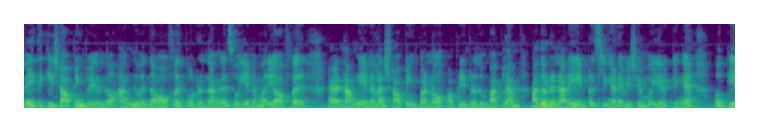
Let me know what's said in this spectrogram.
நேற்றுக்கு ஷாப்பிங் போயிருந்தோம். அங்கே வந்து ஆஃபர் போட்டிருந்தாங்க. ஸோ என்ன மாதிரி ஆஃபர் நாங்கள் என்னெல்லாம் ஷாப்பிங் பண்ணோம் அப்படின்றதும் பார்க்கலாம். அதோட நிறைய இன்ட்ரெஸ்டிங்கான விஷயமும் இருக்குங்க. ஓகே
